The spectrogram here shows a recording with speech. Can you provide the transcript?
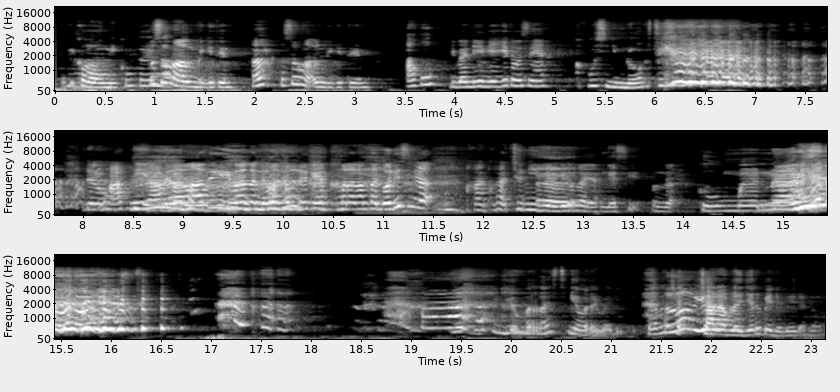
tapi kalau umiku kayak Kesel nggak- nggak lu digituin? Hah? Kesel nggak lu digituin? aku Dibandingin kayak gitu maksudnya? aku senyum doang sih Hati ya. Dalam hati gimana? Dalam hati udah kayak meran antagonis nggak? Akan kuracuni dia gitu nggak ya? enggak sih Enggak. ku Nah, menangis nggak pernah sih nggak pernah balik tapi Lu ca- cara belajar beda-beda dong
